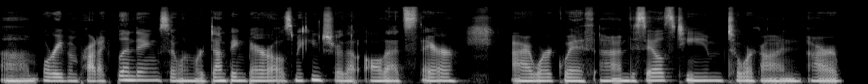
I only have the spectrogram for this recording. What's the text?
um, or even product blending. So, when we're dumping barrels, making sure that all that's there. I work with um, the sales team to work on our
